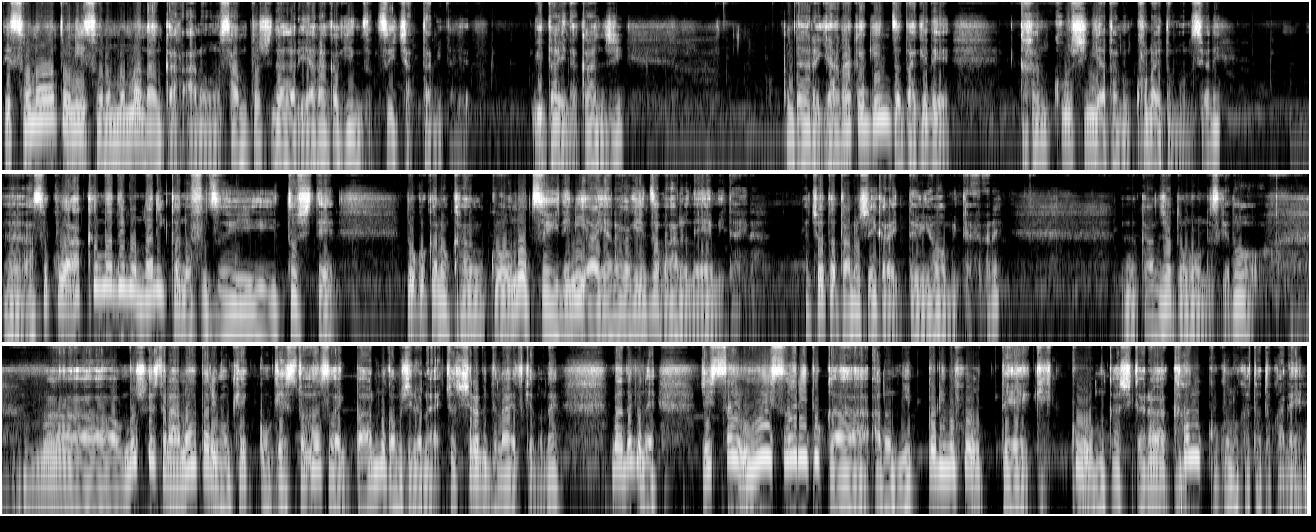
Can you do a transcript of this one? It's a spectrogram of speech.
で、その後にそのままなんか、あの、散歩しながら谷中銀座着いちゃったみたいな、みたいな感じ。だから谷中銀座だけで観光しには多分来ないと思うんですよね。あそこはあくまでも何かの付随として、どこかの観光のついでに、あ、谷中銀座もあるね、みたいな。ちょっと楽しいから行ってみよう、みたいなね、感じだと思うんですけど、まあ、もしかしたらあの辺りも結構ゲストハウスがいっぱいあるのかもしれない。ちょっと調べてないですけどね。まあでもね、実際、ウイス割とか、あの、日暮里の方って結構昔から韓国の方とかね、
